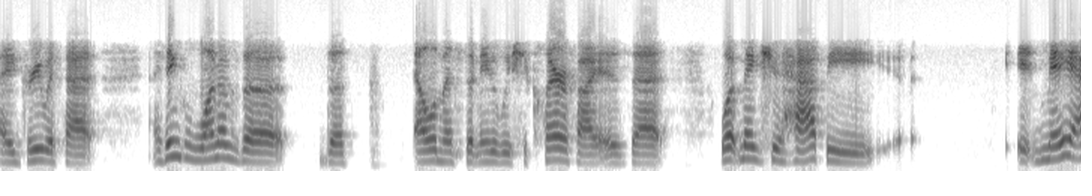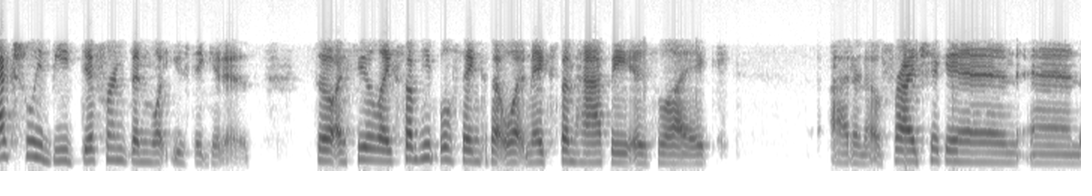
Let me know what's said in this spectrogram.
I agree with that. I think one of the the elements that maybe we should clarify is that what makes you happy it may actually be different than what you think it is. So I feel like some people think that what makes them happy is like I don't know, fried chicken and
